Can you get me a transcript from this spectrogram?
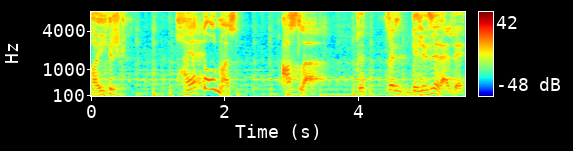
Hayır. Hayatta olmaz. Asla. Sen- delirdin herhalde.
